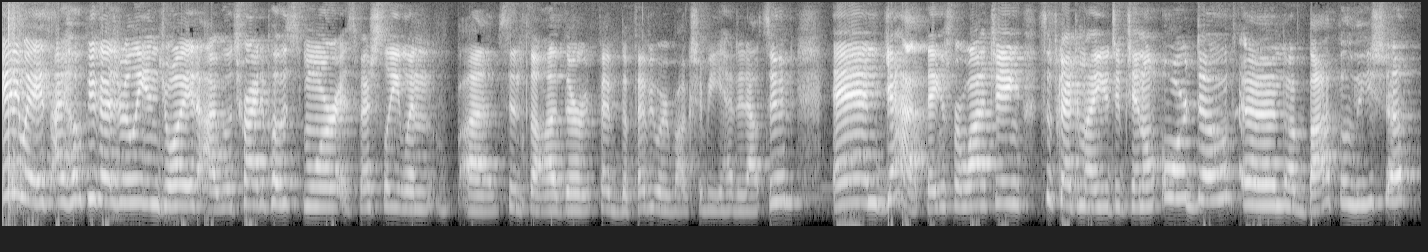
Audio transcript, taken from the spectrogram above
Anyways, I hope you guys really enjoyed. I will try to post more, especially when, uh, since the other, Feb the February box should be headed out soon. And yeah, thanks for watching. Subscribe to my YouTube channel or don't. And bye, Felicia.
